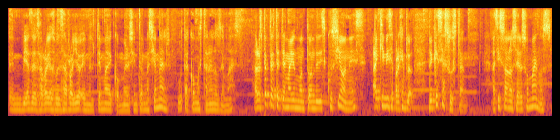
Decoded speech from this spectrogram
en vías de desarrollo o desarrollo en el tema de comercio internacional. Puta, ¿cómo estarán los demás? Al respecto a este tema hay un montón de discusiones. Hay quien dice, por ejemplo, ¿de qué se asustan? Así son los seres humanos.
